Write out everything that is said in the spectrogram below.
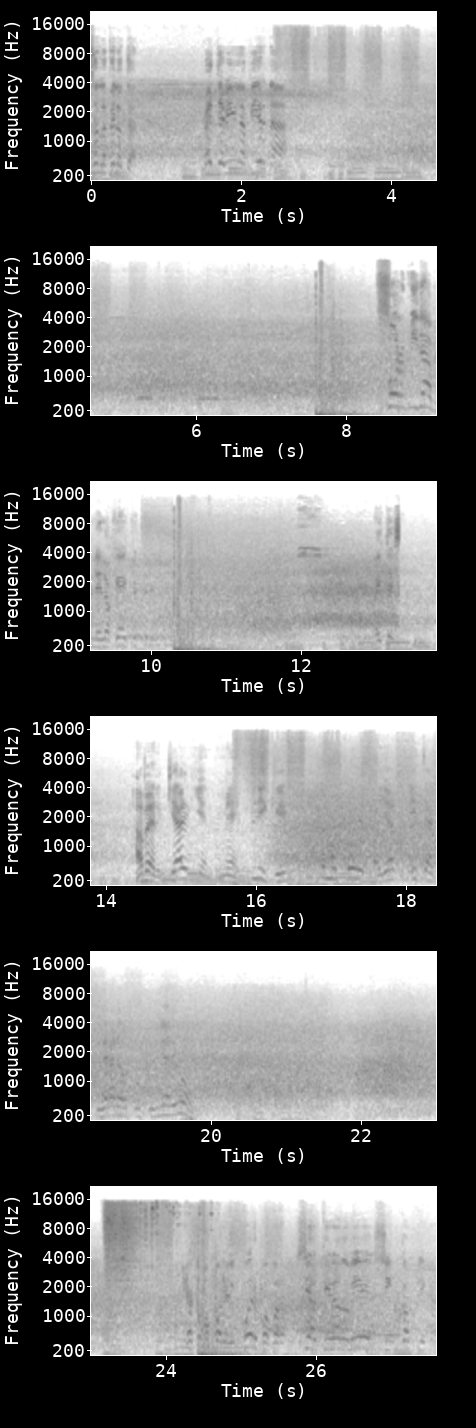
Cruzar la pelota. Mete bien la pierna. formidable lo que ha hecho este... Ahí está. A ver, que alguien me explique cómo puede fallar esta clara oportunidad de gol. Mira cómo pone el cuerpo. Para... Se ha tirado bien, sin complicar.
